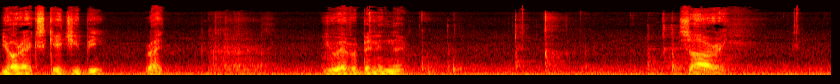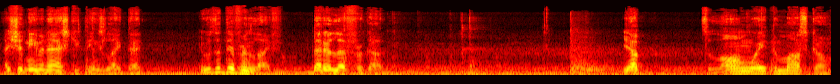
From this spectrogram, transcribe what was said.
You're ex-KGB, right? You ever been in there? Sorry. I shouldn't even ask you things like that. It was a different life. Better left forgotten. Yep. It's a long way to Moscow.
